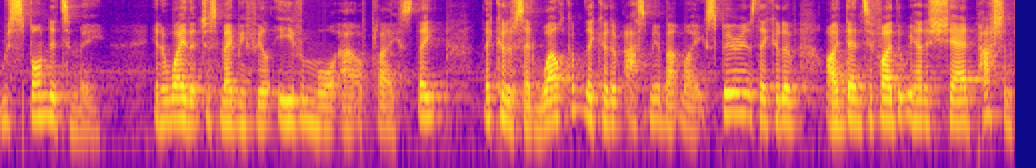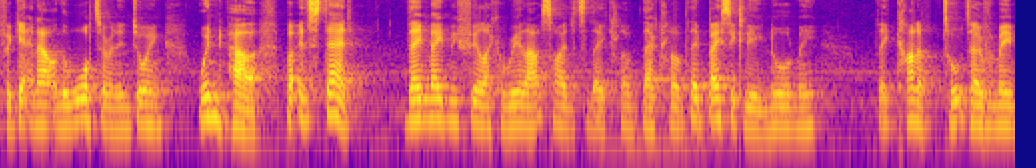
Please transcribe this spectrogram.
responded to me in a way that just made me feel even more out of place. They, they could have said welcome, they could have asked me about my experience, they could have identified that we had a shared passion for getting out on the water and enjoying wind power. But instead, they made me feel like a real outsider to their club. Their club. They basically ignored me. They kind of talked over me,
